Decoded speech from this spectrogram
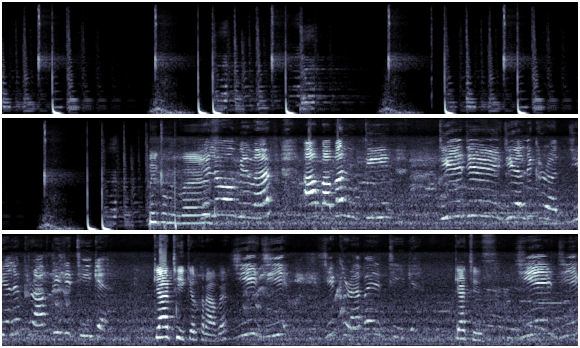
Assalamualaikum viewers. आप बाबा जी जी जी जीएल खराब जीएल खराब की जी ठीक है। क्या ठीक है और ख़राब है? जी जी ये खराब है ठीक है। क्या चीज़? ये ये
